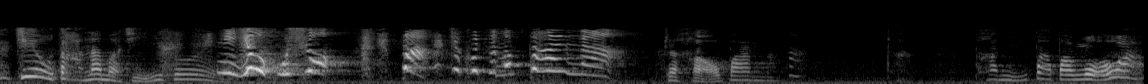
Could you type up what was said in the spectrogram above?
爷就大那么几岁。你又胡说，爸，这可怎么办呢？这好办啊。怕你爸爸我啊！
